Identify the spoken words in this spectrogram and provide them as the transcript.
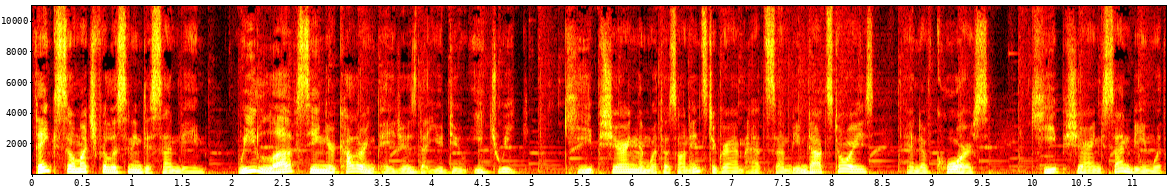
Thanks so much for listening to Sunbeam. We love seeing your coloring pages that you do each week. Keep sharing them with us on Instagram at sunbeam.stories, and of course, keep sharing Sunbeam with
